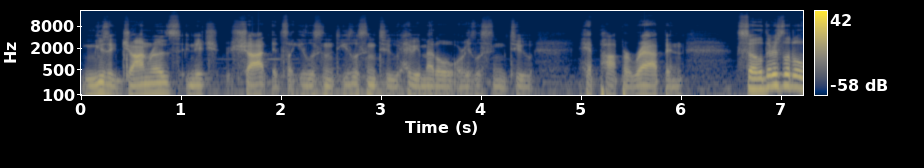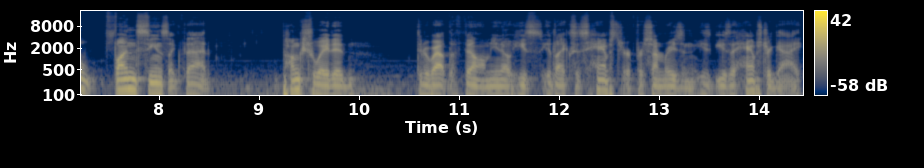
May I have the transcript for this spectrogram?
music genres in each shot. It's like he's listening he's listening to heavy metal or he's listening to hip hop or rap and so there's little fun scenes like that, punctuated throughout the film. You know, he's he likes his hamster for some reason. He's he's a hamster guy,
